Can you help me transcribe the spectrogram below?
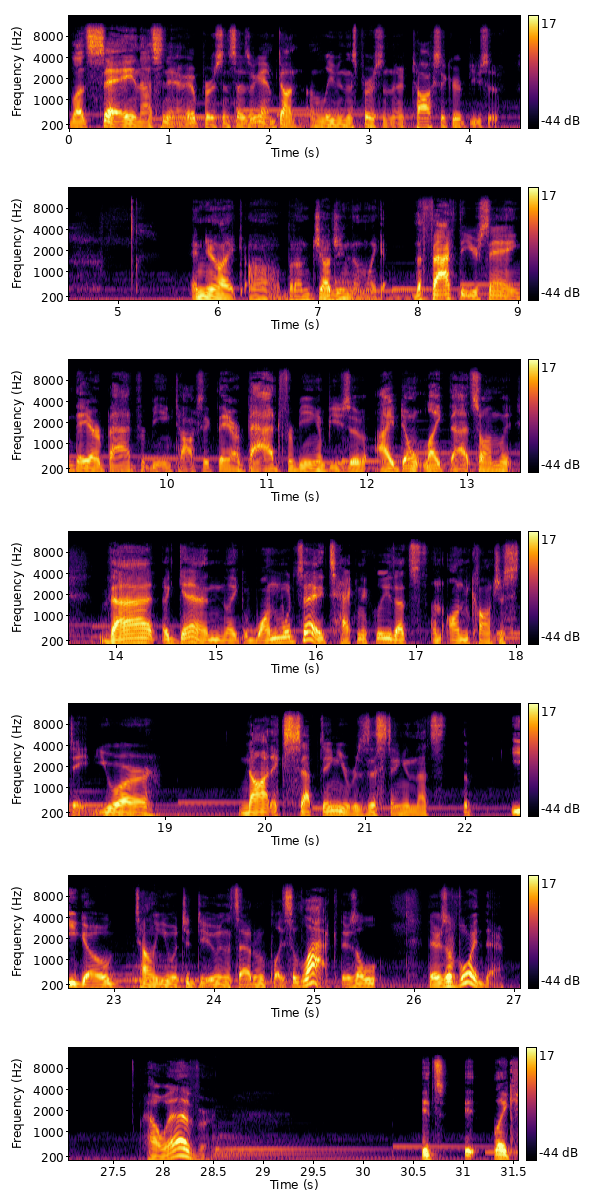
let's say in that scenario, a person says, okay, I'm done. I'm leaving this person. They're toxic or abusive and you're like, oh, but I'm judging them. Like the fact that you're saying they are bad for being toxic, they are bad for being abusive. I don't like that. So I'm like, that again, like one would say, technically that's an unconscious state. You are not accepting, you're resisting, and that's the ego telling you what to do, and it's out of a place of lack. There's a there's a void there. However, it's it like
